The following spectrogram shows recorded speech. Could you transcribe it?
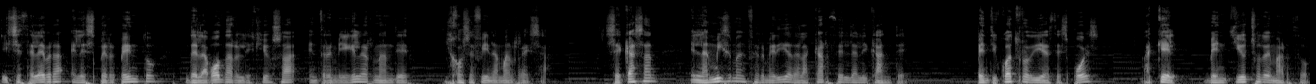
y se celebra el esperpento de la boda religiosa entre Miguel Hernández y Josefina Manresa. Se casan en la misma enfermería de la cárcel de Alicante. 24 días después, aquel 28 de marzo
